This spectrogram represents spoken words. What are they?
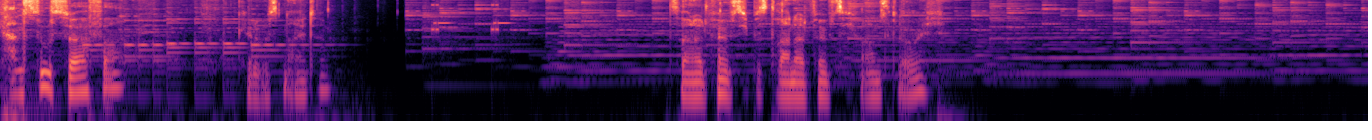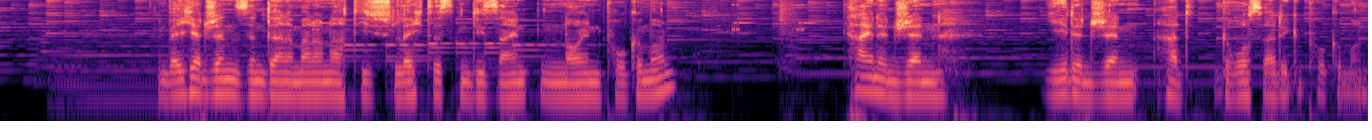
Kannst du Surfer? Okay, du bist ein Item. 250 bis 350 waren es, glaube ich. In welcher Gen sind deiner Meinung nach die schlechtesten designten neuen Pokémon? Keine Gen. Jede Gen hat großartige Pokémon.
